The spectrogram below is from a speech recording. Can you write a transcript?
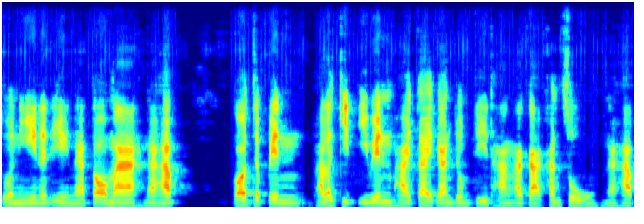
ตัวนี้นั่นเองนะต่อมานะครับ ก็จะเป็นภารกิจอีเวนต์ภายใต้การโจมตีทางอากาศขั้นสูงนะครับ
